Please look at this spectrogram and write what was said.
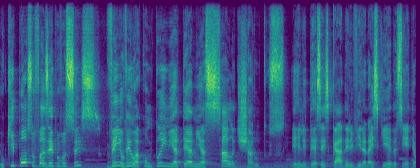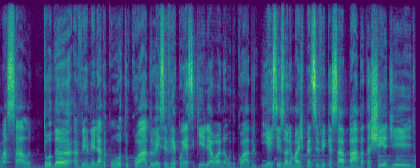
O que posso fazer por vocês? Venham, venham, acompanhe-me até a minha sala de charutos. Ele desce a escada, ele vira na esquerda, assim, aí tem uma sala toda avermelhada com outro quadro, aí você reconhece que ele é o anão do quadro. E aí vocês olham mais de perto, você vê que essa barba tá cheia de, de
